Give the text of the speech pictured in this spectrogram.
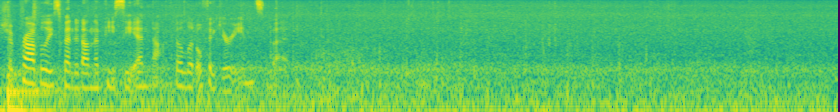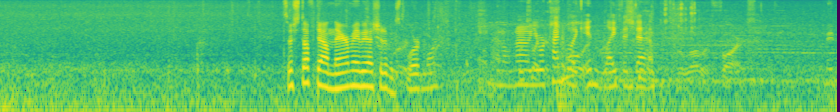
Should probably spend it on the PC and not the little figurines, but Is there stuff down there maybe I should have explored more? I don't know. You were kind of like in life and death. The lower forest. Maybe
